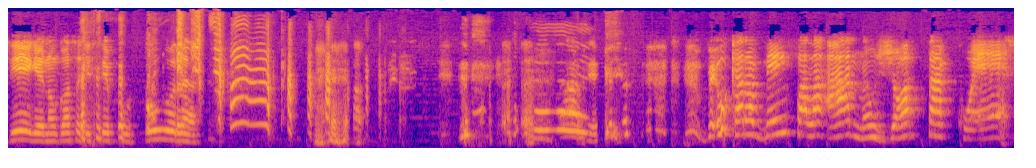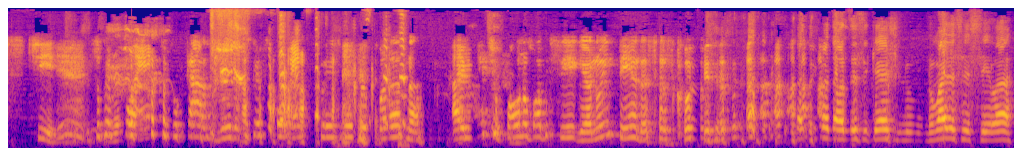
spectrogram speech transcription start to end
Seger, não gosta de Sepultura. Sabe? O cara vem falar, ah não, J Quest, super poético, casudo, super poético, urbana. Aí mete o pau no Bob Seger, eu não entendo essas coisas. Sabe o que foi da hora desse cast? No, no Mais ACC lá,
